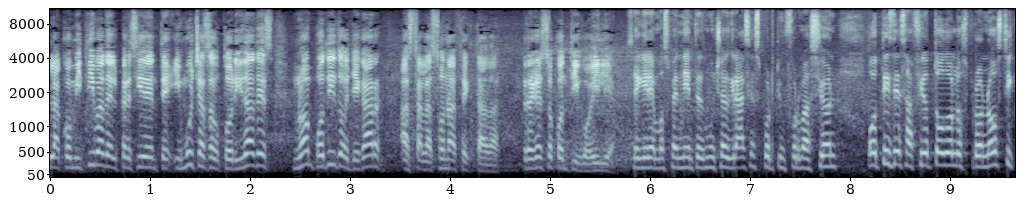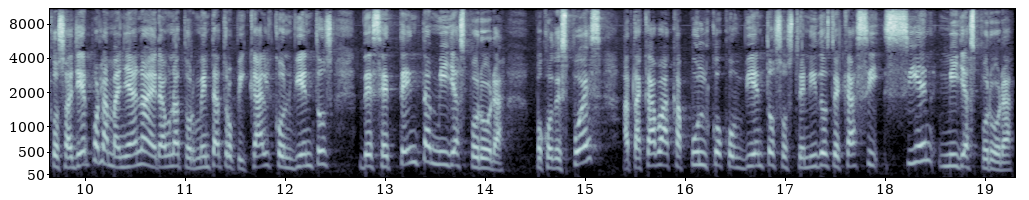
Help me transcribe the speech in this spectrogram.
la comitiva del presidente y muchas autoridades no han podido llegar hasta la zona afectada. Regreso contigo, Ilia. Seguiremos pendientes. Muchas gracias por tu información. Otis desafió todos los pronósticos. Ayer por la mañana era una tormenta tropical con vientos de 70 millas por hora. Poco después atacaba Acapulco con vientos sostenidos de casi 100 millas por hora.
